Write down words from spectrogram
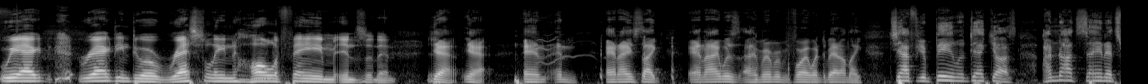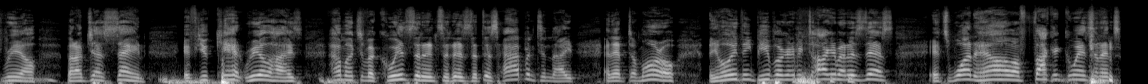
we act reacting to a wrestling Hall of Fame incident. yeah, yeah. And and and I was like, and I was, I remember before I went to bed, I'm like, Jeff, you're being ridiculous. I'm not saying it's real, but I'm just saying, if you can't realize how much of a coincidence it is that this happened tonight, and that tomorrow the only thing people are going to be talking about is this, it's one hell of a fucking coincidence.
